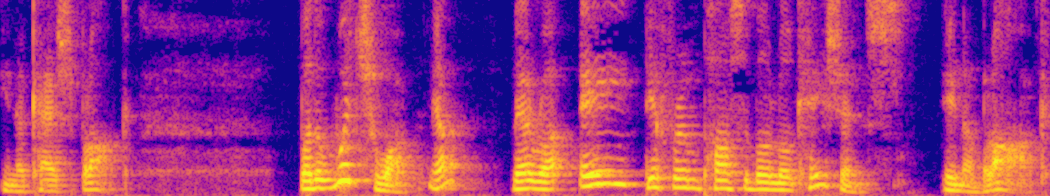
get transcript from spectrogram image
in a cache block. But which one? Yeah, there are eight different possible locations in a block.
